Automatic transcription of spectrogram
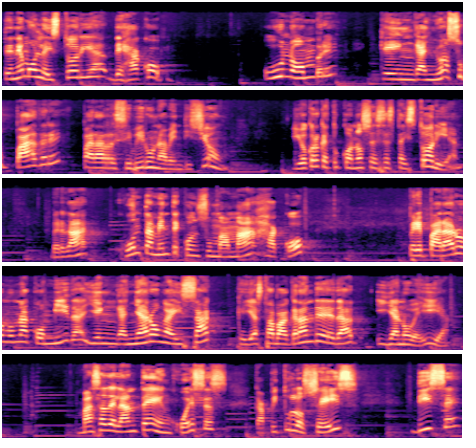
tenemos la historia de Jacob, un hombre que engañó a su padre para recibir una bendición. Yo creo que tú conoces esta historia, ¿verdad? Juntamente con su mamá, Jacob, prepararon una comida y engañaron a Isaac, que ya estaba grande de edad y ya no veía. Más adelante en jueces capítulo 6 dice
